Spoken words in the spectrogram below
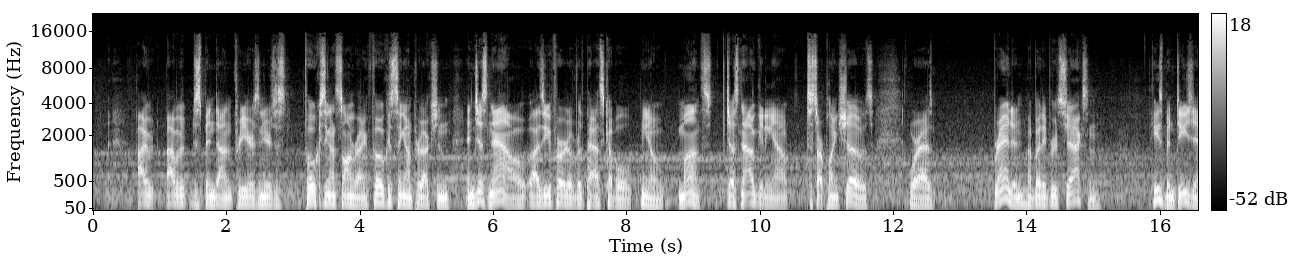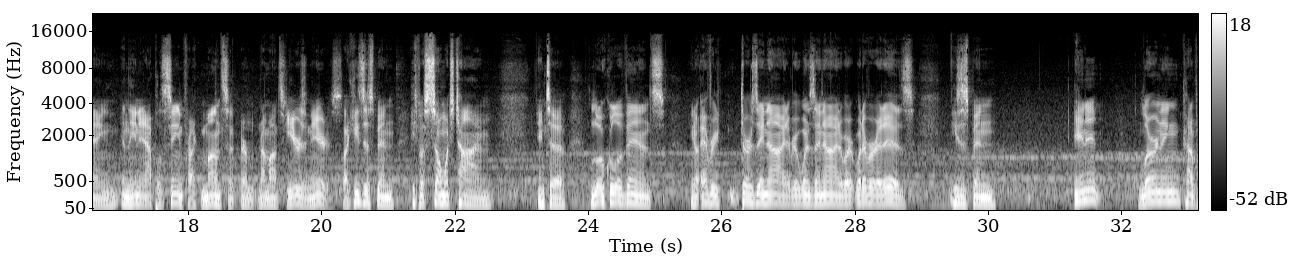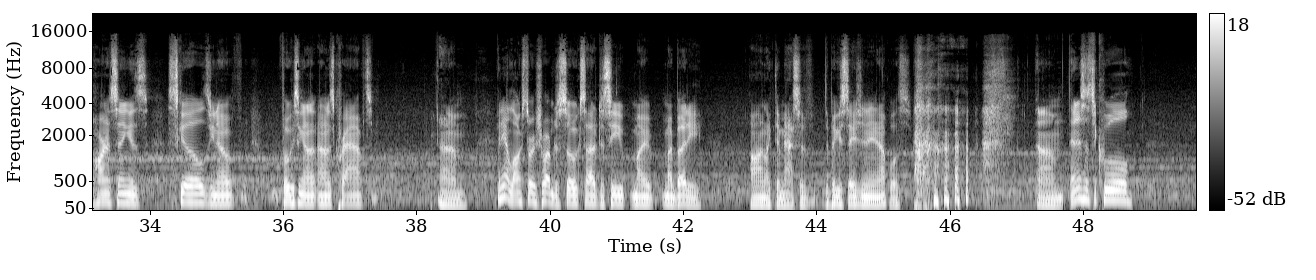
I I've just been down for years and years, just focusing on songwriting, focusing on production, and just now, as you've heard over the past couple, you know, months, just now getting out to start playing shows. Whereas Brandon, my buddy Bruce Jackson, he's been DJing in the Indianapolis scene for like months, or not months, years and years. Like he's just been, he's put so much time into local events, you know, every Thursday night, every Wednesday night, or whatever it is. He's just been in it, learning, kind of harnessing his skills, you know, focusing on, on his craft. Um, and yeah, long story short, I'm just so excited to see my my buddy on like the massive, the biggest stage in Indianapolis. um, and it's just a cool,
